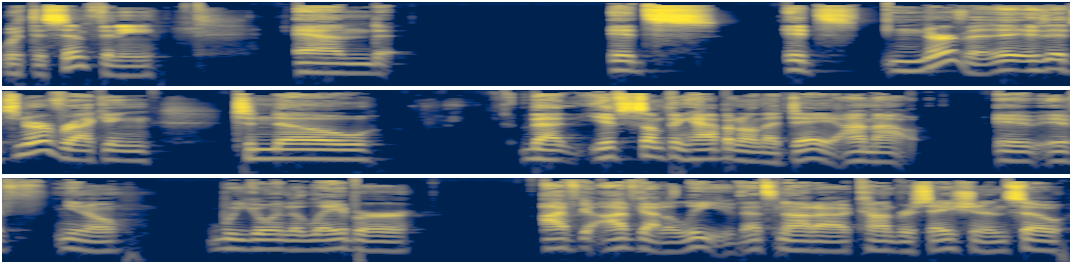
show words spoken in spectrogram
with the symphony, and it's it's nervous. It's nerve wracking to know that if something happened on that day, I'm out. If, if you know we go into labor, I've I've got to leave. That's not a conversation. And so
